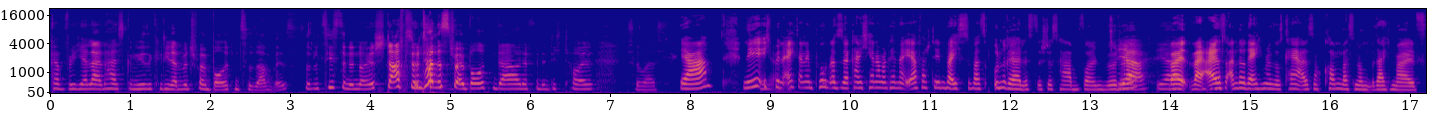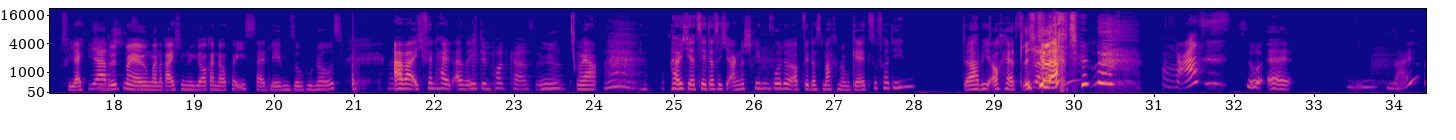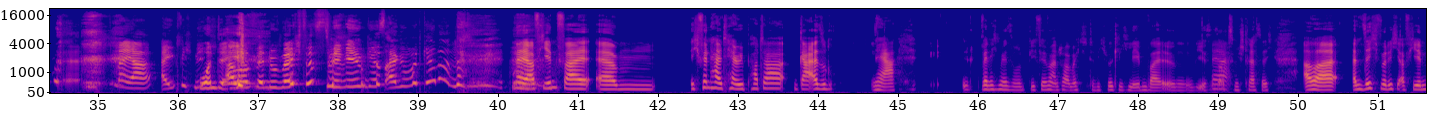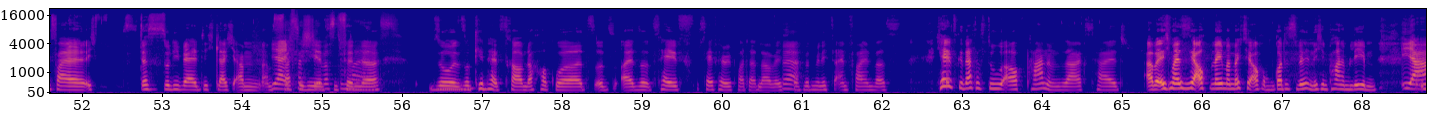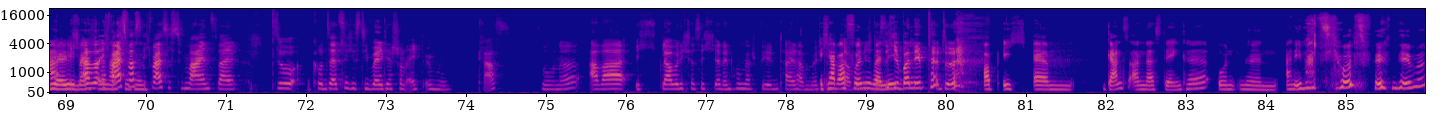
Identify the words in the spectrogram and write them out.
Gabriella in High School Musical, die dann mit Troy Bolton zusammen ist. So, du ziehst in eine neue Stadt und dann ist Troy Bolton da und er findet dich toll. Sowas. Ja, nee, ich Ja. bin echt an dem Punkt, also da kann ich Hannah Montana eher verstehen, weil ich sowas Unrealistisches haben wollen würde. Ja, ja. Weil, weil Mhm. alles andere denke ich mir so, es kann ja alles noch kommen, was nur, sag ich mal, vielleicht Ja, wird man ja irgendwann reich in New York an der Upper East Side leben, so who knows. Aber ich finde halt, also ich, Mit dem Podcast irgendwann. Mhm, ja. Habe ich dir erzählt, dass ich angeschrieben wurde, ob wir das machen, um Geld zu verdienen? Da habe ich auch herzlich Nein. gelacht. Was? So, äh, nein? Naja, eigentlich nicht. One day. Aber wenn du möchtest, wir nehmen dir das Angebot gerne an. Naja, auf jeden Fall, ähm, ich finde halt Harry Potter geil, also, naja, wenn ich mir so die Filme anschaue, möchte ich da nicht wirklich leben, weil irgendwie ist es Ja. auch ziemlich stressig. Aber an sich würde ich auf jeden Fall, ich, das ist so die Welt, die ich gleich am, am Ja, verstehe, faszinierendsten du finde. meinst. So, Mhm. so Kindheitstraum nach Hogwarts und so, also safe, safe Harry Potter, glaube ich. Ja. Da würde mir nichts einfallen, was. Ich hätte jetzt gedacht, dass du auch Panem sagst halt. Aber ich meine, es ist ja auch, nein, man möchte ja auch um Gottes Willen nicht in Panem leben. Ja, Ja, ich, also ich weiß, was, ich weiß, was du meinst, weil so grundsätzlich ist die Welt ja schon echt irgendwo krass. So, ne? Aber ich glaube nicht, dass ich an den Hungerspielen teilhaben möchte. Ich habe auch vorhin nicht, dass ich überlebt hätte. Ob ich ähm, ganz anders denke und einen Animationsfilm nehme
